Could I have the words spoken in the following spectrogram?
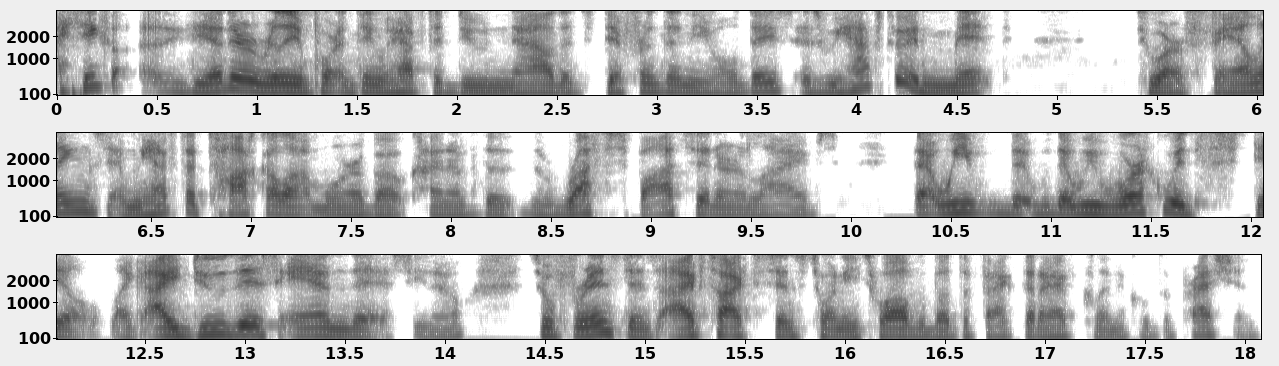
I think uh, the other really important thing we have to do now that's different than the old days is we have to admit to our failings and we have to talk a lot more about kind of the, the rough spots in our lives that we that, that we work with still. Like i do this and this you know? So for instance i've talked since 2012 about the fact that i have clinical depression.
